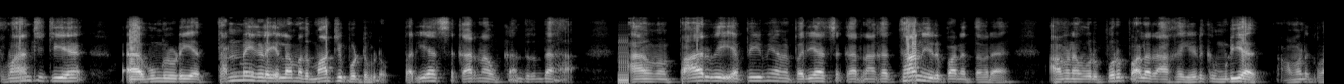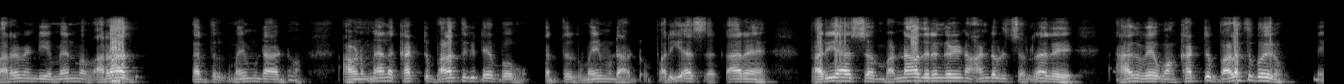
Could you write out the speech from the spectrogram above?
குவான்டிட்டியை உங்களுடைய தன்மைகளை எல்லாம் அது மாற்றி போட்டுவிடும். பரியாசக்காரனாக பரியாசக்காரனா உட்கார்ந்துருந்தா அவன் பார்வை எப்பயுமே அவன் பரியாசக்காரனாகத்தான் இருப்பானே தவிர அவனை ஒரு பொறுப்பாளராக எடுக்க முடியாது. அவனுக்கு வர வேண்டிய மேன்மை வராது. கருத்தருக்கு மைமுண்டாகட்டும். அவனு மேலே கட்டு பலத்துக்கிட்டே போகும். கருத்தருக்கு மைமுண்டாகட்டும். பரியாசக்காரன் பரியாசம் பண்ணாதிருங்கள்னு ஆண்டவர் சொல்கிறாரு ஆகவே உன் கட்டு பலத்து போயிடும் நீ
